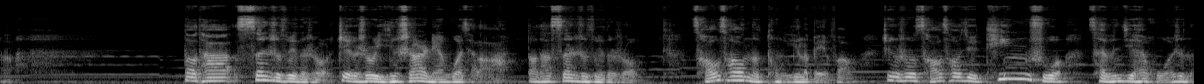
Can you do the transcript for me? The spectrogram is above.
啊，到他三十岁的时候，这个时候已经十二年过去了啊。到他三十岁的时候，曹操呢统一了北方。这个时候，曹操就听说蔡文姬还活着呢，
